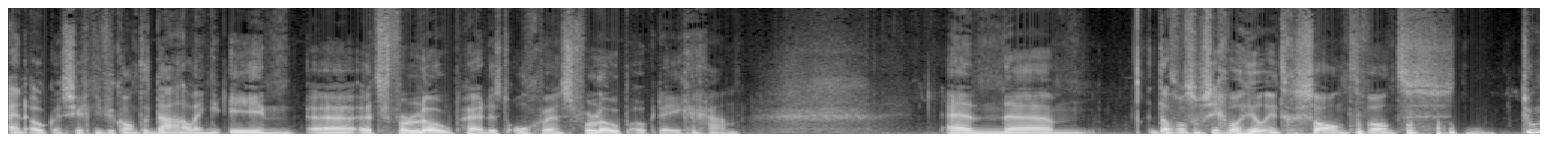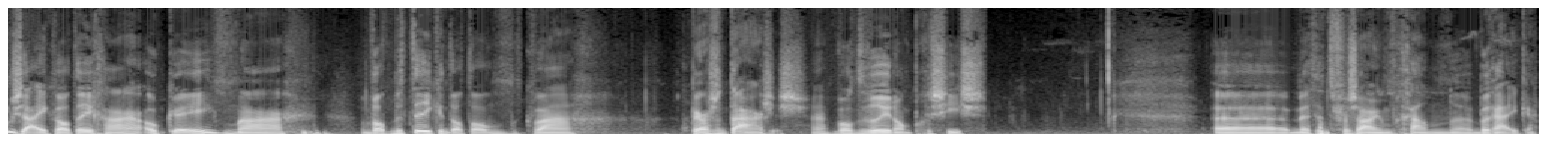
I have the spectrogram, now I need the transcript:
En ook een significante daling in het verloop, hè, dus het ongewenst verloop ook tegengaan. En um, dat was op zich wel heel interessant, want toen zei ik wel tegen haar: oké, maar wat betekent dat dan qua percentages? Hè? Wat wil je dan precies? uh, met het verzuim gaan uh, bereiken.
